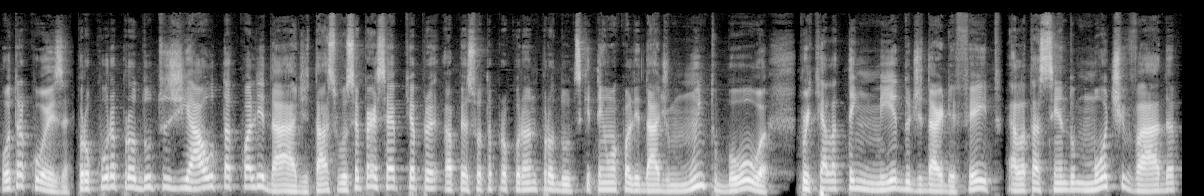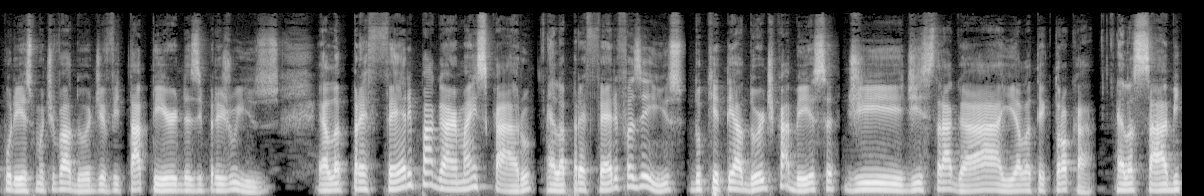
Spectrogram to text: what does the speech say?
Outra coisa, procura produtos de alta qualidade, tá? Se você percebe que a, a pessoa está procurando produtos que têm uma qualidade muito boa, porque ela tem medo de dar defeito, ela está sendo motivada por esse motivador de evitar perdas e prejuízos. Ela prefere pagar mais caro, ela prefere fazer isso do que ter a dor de cabeça de, de estragar e ela ter que trocar. Ela sabe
